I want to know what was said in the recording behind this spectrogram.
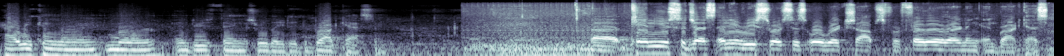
how we can learn more and do things related to broadcasting. Uh, can you suggest any resources or workshops for further learning in broadcasting?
